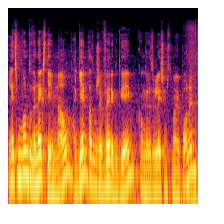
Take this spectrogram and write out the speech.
Let's move on to the next game now. Again, that was a very good game. Congratulations to my opponent.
